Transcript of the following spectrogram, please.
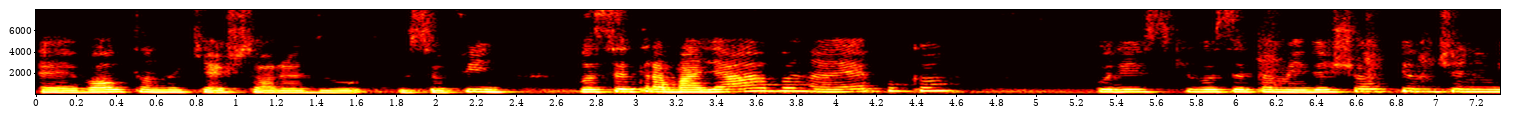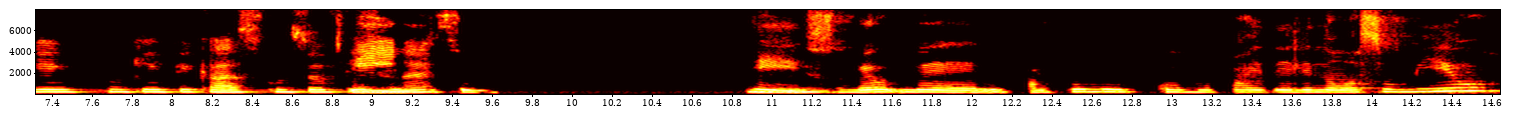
é, voltando aqui à história do, do seu filho, você trabalhava na época? Por isso que você também deixou, porque não tinha ninguém com quem ficasse com seu filho, né? Isso. né? Isso. Meu, meu, o pai, como, como o pai dele não assumiu,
